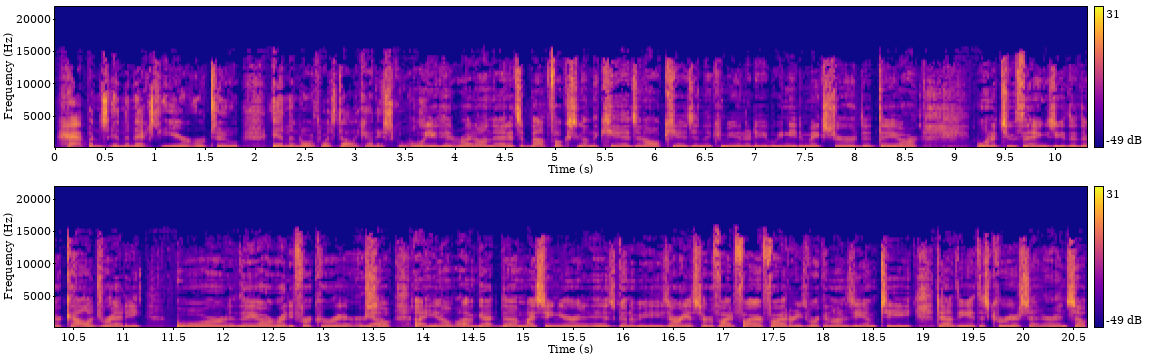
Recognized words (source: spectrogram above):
happens in the next year or two in the Northwest Allen County schools? Well, you hit right on that. It's about focusing on the kids and all kids in the community. We need to make sure that they are one of two things: either they're college ready or they are ready for a career. Yeah. So, I, you know, I've got uh, my senior is going to be he's already a certified firefighter and he's working on his EMT down at the Anthis Career Center. And so,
